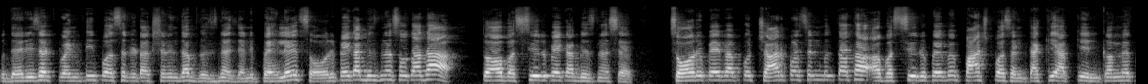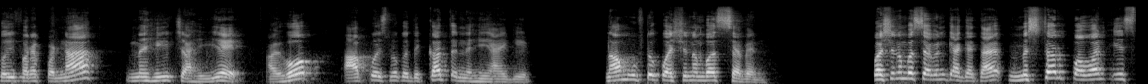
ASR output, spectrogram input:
तो there is a twenty percent reduction in the business यानी पहले सौ रुपए का बिज़नेस होता था तो अब अस्सी रुपए का बिज़नेस है। सौ रुपए में आपको चार परसेंट मिलता था, अब अस्सी रुपए में पाँच परसेंट, ताकि आपकी इनकम में कोई फ़र्क पड़ना नहीं चाहिए। आई होप आपको इसमें कोई दिक्कत नहीं आएगी। Now move to question number seven question number seven क्या कहता है? Mister Pavan is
